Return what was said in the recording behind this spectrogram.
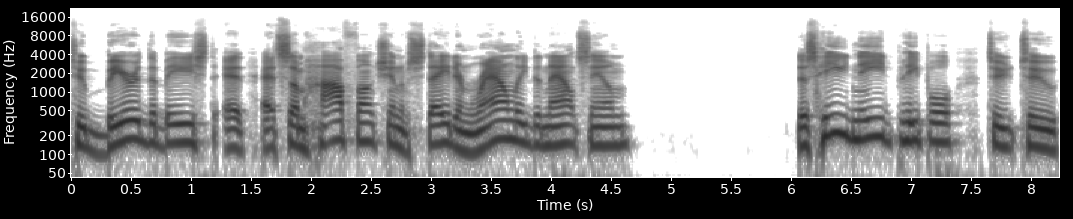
to beard the beast at, at some high function of state and roundly denounce him? Does he need people to to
